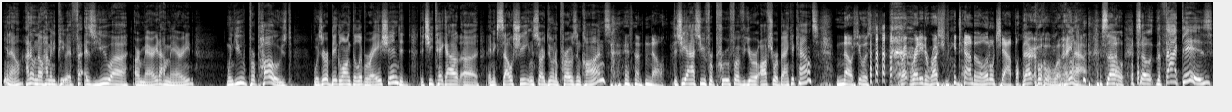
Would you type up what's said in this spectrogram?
you know, I don't know how many people, if, as you uh, are married, I'm married. When you proposed, was there a big long deliberation? Did did she take out uh, an Excel sheet and start doing a pros and cons? no. Did she ask you for proof of your offshore bank accounts? No, she was re- ready to rush me down to the little chapel. There, whoa, whoa, hey now. So so the fact is,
